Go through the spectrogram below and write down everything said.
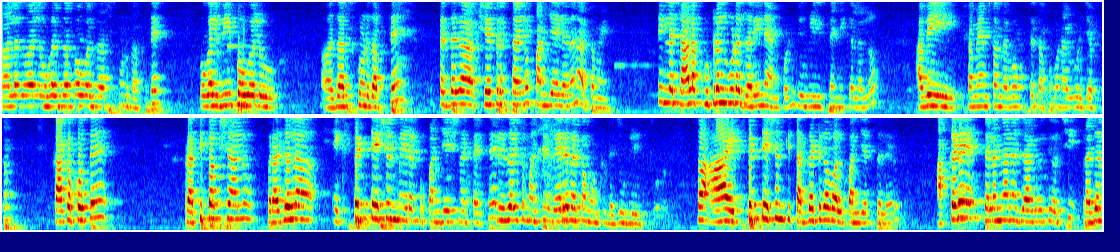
వాళ్ళది వాళ్ళు ఒకళ్ళు జబ్బ ఒకళ్ళు జరుచుకుంటూ తప్పితే ఒకళ్ళు వీపు ఒకళ్ళు జరుచుకుంటూ తప్పితే పెద్దగా క్షేత్రస్థాయిలో పనిచేయలేదని అర్థమైంది. అంటే ఇలా చాలా కుట్రలు కూడా జరిగినాయి అనుకోండి జూబ్లీ ఎన్నికలలో. అవి సమయం సందర్భం వస్తే తప్పకుండా అవి కూడా చెప్తాం. కాకపోతే ప్రతిపక్షాలు ప్రజల ఎక్స్పెక్టేషన్ మేరకు పనిచేసినట్టయితే రిజల్ట్ మంచిగా వేరే రకంగా ఉంటుండే జూబ్లీస్. సో ఆ ఎక్స్పెక్టేషన్కి తగ్గట్టుగా వాళ్ళు పనిచేస్తలేరు. అక్కడే తెలంగాణ జాగృతి వచ్చి ప్రజల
